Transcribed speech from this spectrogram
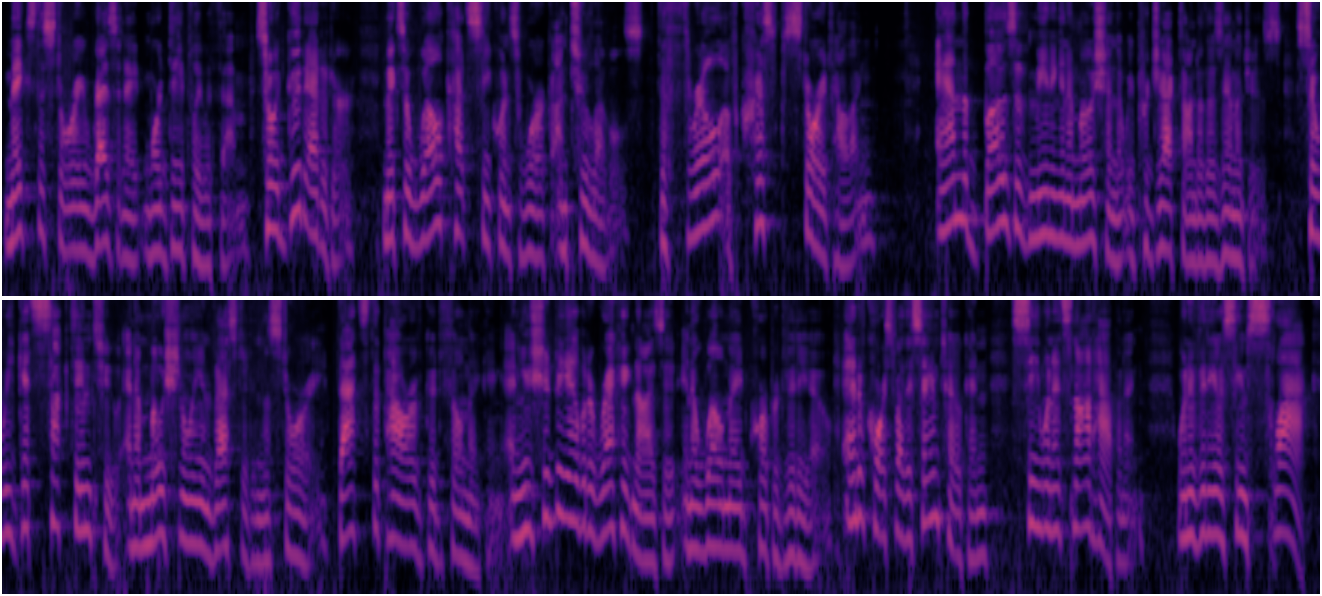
makes the story resonate more deeply with them. So a good editor makes a well cut sequence work on two levels the thrill of crisp storytelling and the buzz of meaning and emotion that we project onto those images. So we get sucked into and emotionally invested in the story. That's the power of good filmmaking, and you should be able to recognize it in a well made corporate video. And of course, by the same token, see when it's not happening, when a video seems slack,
